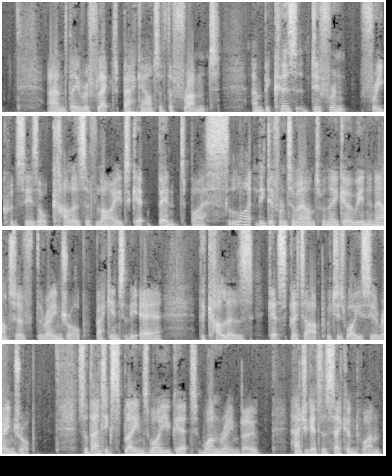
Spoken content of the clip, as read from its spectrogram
and they reflect back out of the front. And because different frequencies or colours of light get bent by a slightly different amount when they go in and out of the raindrop back into the air, the colours get split up, which is why you see a raindrop. So that explains why you get one rainbow. How do you get a second one?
